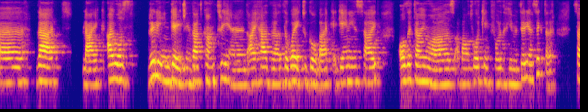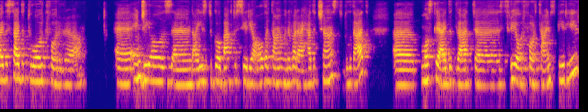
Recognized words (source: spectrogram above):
uh, that like I was really engaged in that country and I had the, the way to go back again inside all the time was about working for the humanitarian sector. So I decided to work for uh, uh, NGOs, and I used to go back to Syria all the time whenever I had a chance to do that. Uh, mostly, I did that uh, three or four times per year,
